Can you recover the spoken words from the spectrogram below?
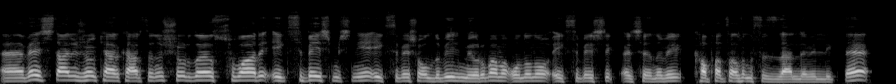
5 tane Joker kartını şurada Suvari eksi 5'miş. Niye eksi 5 oldu bilmiyorum ama onun o eksi 5'lik açığını bir kapatalım sizlerle birlikte.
